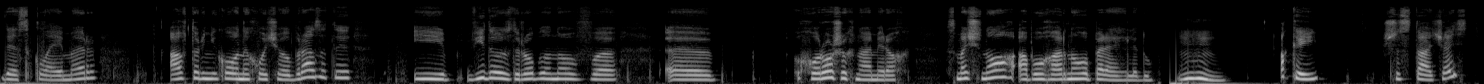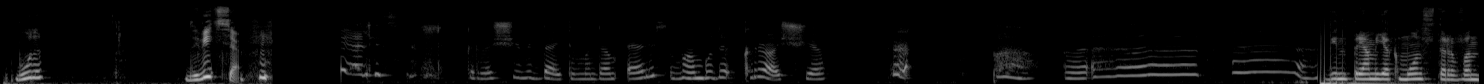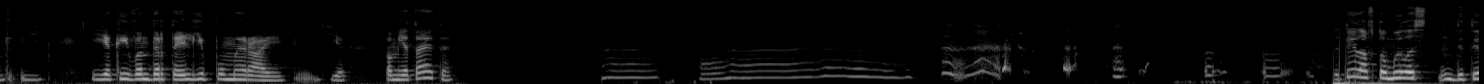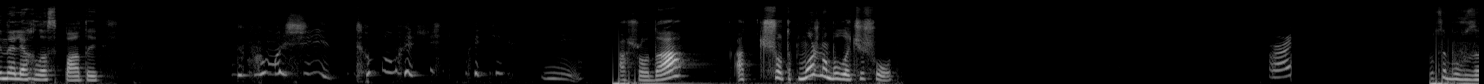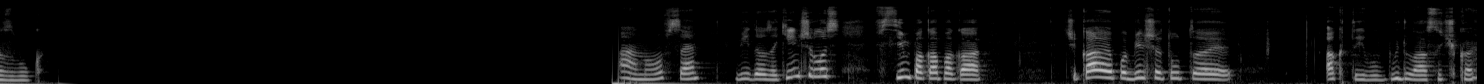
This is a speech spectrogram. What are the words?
Дисклеймер. Автор нікого не хоче образити, і відео зроблено в е, хороших намірах. Смачного або гарного перегляду. Угу. Окей. Шеста часть буде. Дивіться. Еліс. Краще віддайте, мадам Еліс, вам буде краще. Па. Він прям як монстр, ванд... який в Андертелі помирає. Пам'ятаєте? Дитина втомилась, дитина лягла спати. Допоможіть, допоможіть мені. Ні. А що, да? А що, так можна було чи що? Що це був за звук? А, ну все. Відео закінчилось. Всім пока-пока. Чекаю побільше тут е, активу, будь ласочка.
